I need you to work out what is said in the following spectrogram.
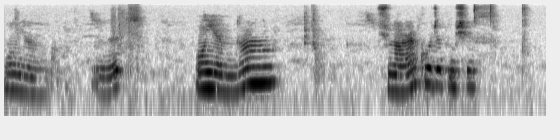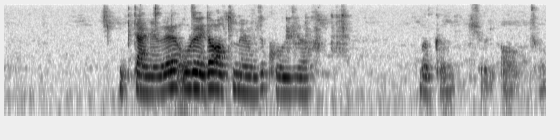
Onun yanına. Evet. Onun yanına şunlardan koyacakmışız. İki tane ve oraya da altınlarımızı koyacağız. Bakın şöyle altın.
